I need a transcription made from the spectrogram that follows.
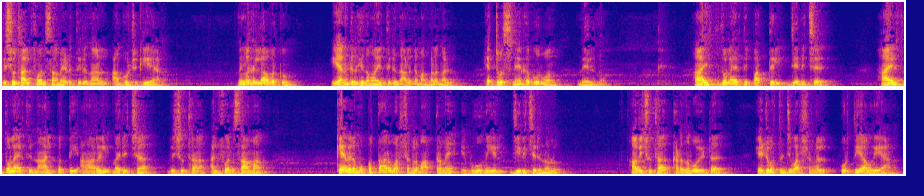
വിശുദ്ധ അൽഫോൻസാമയുടെ തിരുനാൾ ആഘോഷിക്കുകയാണ്. നിങ്ങൾക്കെല്ലാവർക്കും ഈ അനുഗ്രഹീതമായ തിരുനാളിന്റെ മംഗളങ്ങൾ ഏറ്റവും സ്നേഹപൂർവം നേരുന്നു. ആയിരത്തി തൊള്ളായിരത്തി പത്തിൽ ജനിച്ച് ആയിരത്തി തൊള്ളായിരത്തി നാൽപ്പത്തി ആറിൽ മരിച്ച വിശുദ്ധ അൽഫോൻസാമ കേവലം മുപ്പത്താറ് വർഷങ്ങൾ മാത്രമേ ഈ ഭൂമിയിൽ ജീവിച്ചിരുന്നുള്ളൂ. ആ വിശുദ്ധ കടന്നുപോയിട്ട് എഴുപത്തഞ്ച് വർഷങ്ങൾ പൂർത്തിയാവുകയാണ്.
